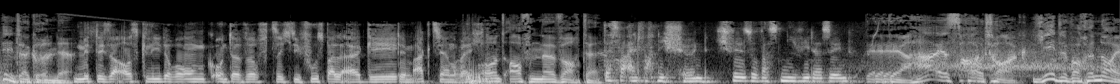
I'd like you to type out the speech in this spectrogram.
Hintergründe. Mit dieser Ausgliederung unterwirft sich die Fußball AG dem Aktienrecht. Und offene Worte. Das war einfach nicht schön. Ich will sowas nie wiedersehen. Der, der HSV-Talk. Jede Woche neu.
